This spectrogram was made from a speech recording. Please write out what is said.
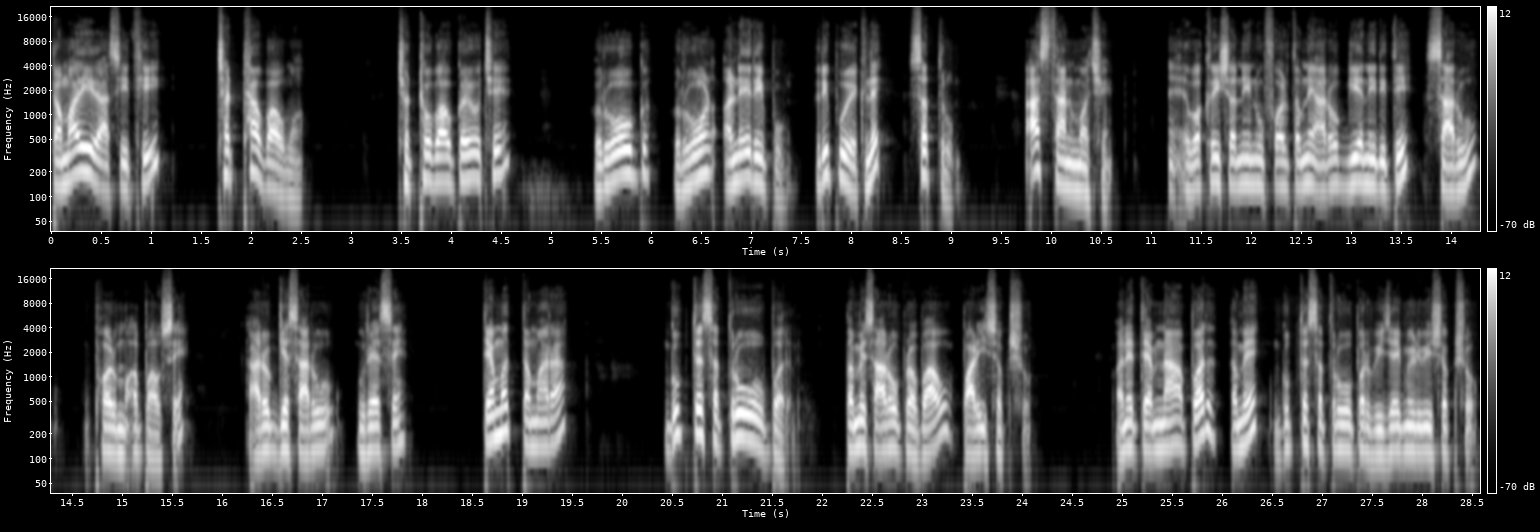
તમારી રાશિથી છઠ્ઠા ભાવમાં. છઠ્ઠો ભાવ કયો છે? રોગ, ઋણ અને રીપુ. રીપુ એટલે શત્રુ. આ સ્થાનમાં છે. વક્રી શનિનું ફળ તમને આરોગ્યની રીતે સારું ફળ અપાવશે. આરોગ્ય સારું રહેશે. તેમજ તમારા ગુપ્ત શત્રુઓ ઉપર તમે સારો પ્રભાવ પાડી શકશો અને તેમના પર તમે ગુપ્ત શત્રુઓ પર વિજય મેળવી શકશો.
